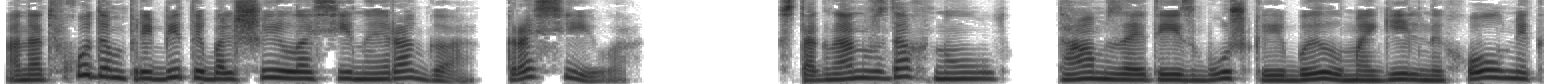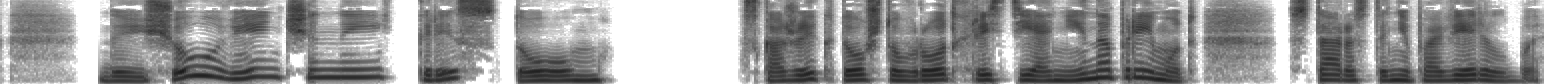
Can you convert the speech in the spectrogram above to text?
а над входом прибиты большие лосиные рога. Красиво. Стагнан вздохнул. Там, за этой избушкой, был могильный холмик, да еще увенчанный крестом. Скажи кто, что в род христианина примут, староста не поверил бы.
